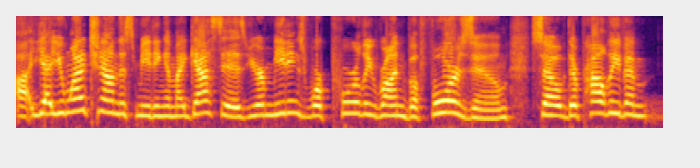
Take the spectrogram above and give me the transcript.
Uh, yeah, you want to tune on this meeting, and my guess is your meetings were poorly run before Zoom, so they're probably even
